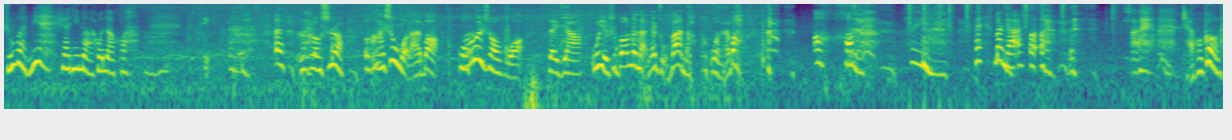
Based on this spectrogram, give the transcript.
煮碗面让你暖和暖和。哎，老师，还是我来吧，我会烧火，在家我也是帮着奶奶煮饭的，我来吧。哦，好。哎呀，哎，慢点。哎哎哎，柴火够了。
